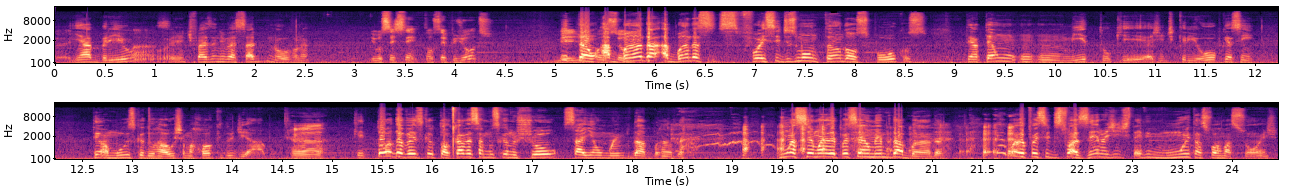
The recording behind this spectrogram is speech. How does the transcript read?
velho. Em abril a gente faz aniversário de novo, né? E vocês estão sempre juntos? Mesmo então, a seu... banda, a banda foi se desmontando aos poucos. Tem até um, um, um, mito que a gente criou, porque assim, tem uma música do Raul chama Rock do Diabo. Ah. Que toda vez que eu tocava essa música no show, saía um membro da banda. Uma semana depois saiu um membro da banda. E a banda foi se desfazendo, a gente teve muitas formações.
